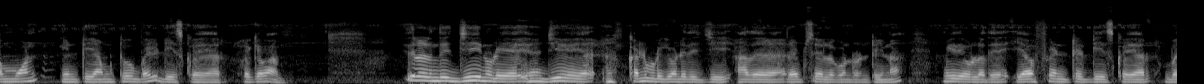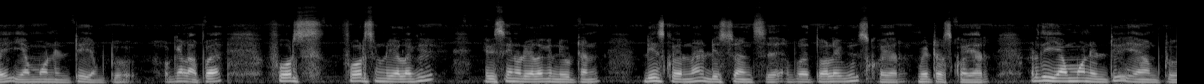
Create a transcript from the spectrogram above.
M one into M two by D square ஓகேவா இதில் இருந்து ஜியினுடைய ஜி கண்டுபிடிக்க வேண்டியது ஜி அதை லெஃப்ட் சைடில் கொண்டு வந்துட்டிங்கன்னா மீதி உள்ளது F into D square by M one into M two ஓகேங்களா அப்போ ஃபோர்ஸ் ஃபோர்ஸினுடைய அலகு விசையினுடைய அலகு நியூட்டன். டி ஸ்கொயர்னால் டிஸ்டன்ஸு. அப்போ தொலைவு ஸ்கொயர் மீட்டர் ஸ்கொயர். அடுத்து M one into M two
